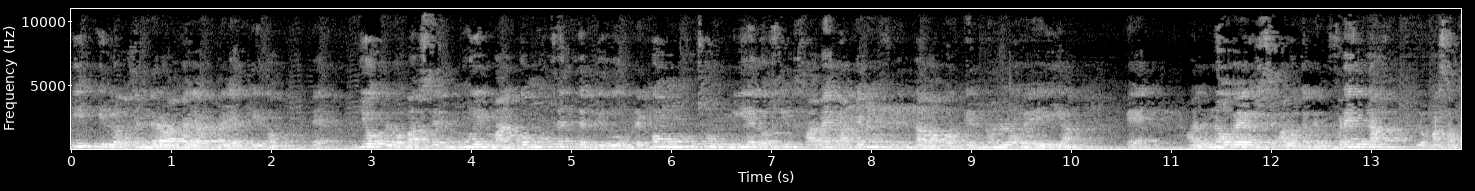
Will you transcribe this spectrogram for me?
y, y, luego me enteraba que había fallecido. Yo lo pasé muy mal, con mucha incertidumbre, con mucho miedo, sin saber a qué me enfrentaba, porque no lo veía al no verse a lo que te enfrentas, lo pasas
